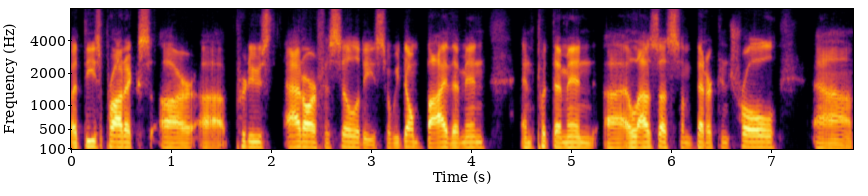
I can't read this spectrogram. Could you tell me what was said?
but these products are uh, produced at our facilities. So we don't buy them in and put them in, uh, allows us some better control uh,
